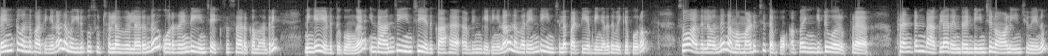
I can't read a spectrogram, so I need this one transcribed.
லென்த்து வந்து பார்த்திங்கன்னா நம்ம இடுப்பு சுற்றளவுலேருந்து ஒரு ரெண்டு இன்ச்சு எக்ஸஸாக இருக்க மாதிரி நீங்கள் எடுத்துக்கோங்க. இந்த அஞ்சு இன்ச்சு எதுக்காக அப்படின்னு கேட்டிங்கன்னா நம்ம ரெண்டு இன்ச்சில் பட்டி அப்படிங்கிறத வைக்க போகிறோம் ஸோ அதில் வந்து நம்ம மடித்து தைப்போம். அப்போ இங்கிட்டு ஒரு ஃப்ர ஃப்ரண்ட் அண்ட் பேக்கில் ரெண்டு ரெண்டு இன்ச்சு நாலு இன்ச்சு வேணும்.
